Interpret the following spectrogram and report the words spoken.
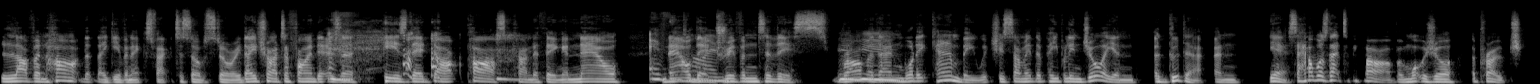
love and heart that they give an X Factor sub story. They try to find it as a here's their dark past kind of thing, and now Every now they're driven to this rather Mhm. than what it can be, which is something that people enjoy and are good at. And yeah, so how was that to be part of, and what was your approach?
